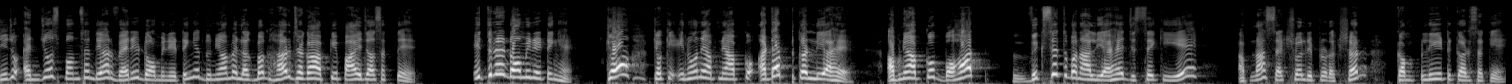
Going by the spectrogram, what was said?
ये जो एंजियोस्पर्म्स हैं दे आर वेरी डोमिनेटिंग है। दुनिया में लगभग हर जगह आपके पाए जा सकते हैं। इतने डोमिनेटिंग है। क्यों? क्योंकि इन्होंने अपने आप को अडेप्ट कर लिया है। अपने आप को बहुत विकसित बना लिया है, जिससे कि ये अपना सेक्सुअल रिप्रोडक्शन कंप्लीट कर सकें।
